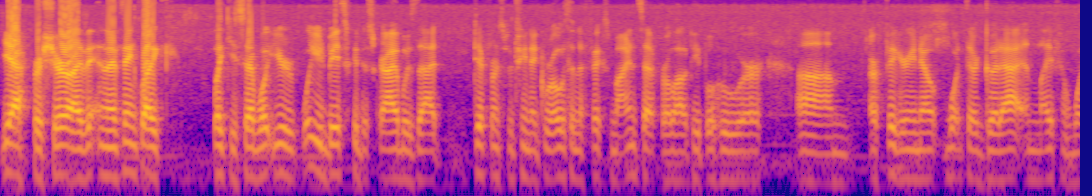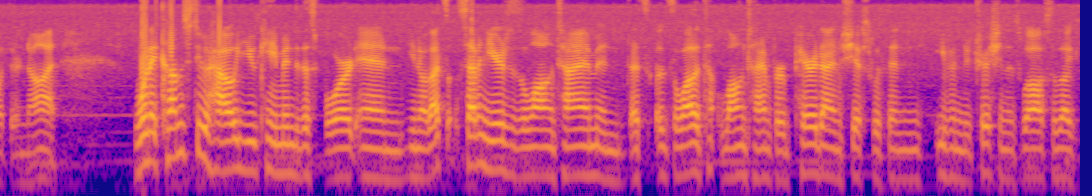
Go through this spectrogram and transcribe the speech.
Yeah, for sure. I th- and I think like like you said, what you're what you'd basically described was that difference between a growth and a fixed mindset for a lot of people who are um, are figuring out what they're good at in life and what they're not. When it comes to how you came into the sport, and you know that's seven years is a long time, and that's it's a lot of t- long time for paradigm shifts within even nutrition as well. So like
